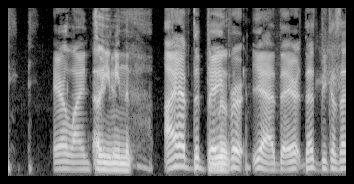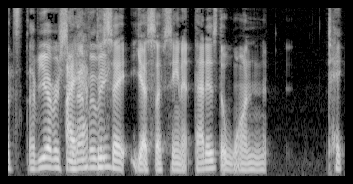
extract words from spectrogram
airline. Oh, you mean the? I have the movie. yeah, the air, that because that's. Have you ever seen I that have movie? to say yes, I've seen it. That is the one. Take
